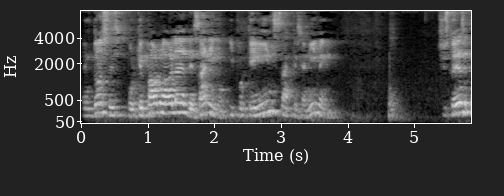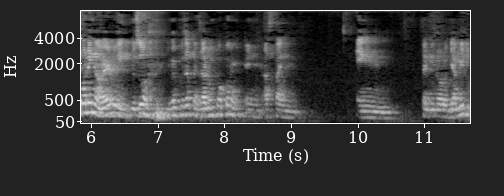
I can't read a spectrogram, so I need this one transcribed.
Entonces, ¿por qué Pablo habla del desánimo? ¿Y por qué insta que se animen? Si ustedes se ponen a verlo, incluso yo me puse a pensar un poco hasta en, en terminología militar.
